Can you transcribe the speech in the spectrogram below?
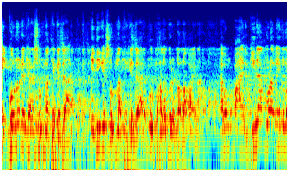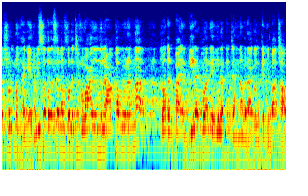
এই কোনের এখানে শুকনা থেকে যায়, এদিকে শুকনা থেকে যায়, খুব ভালো করে ডলা হয় না। এবং পায়ের গিরা গোড়ালে এগুলো শুকনো থাকে। নবী সাল্লাল্লাহু আলাইহি সাল্লাম বলেছেন ওয়াইদুল আকাব মিনান নার তোমাদের পায়ের গিরা গোড়ালে এগুলোকে জাহান্নামের আগুন থেকে বাঁচাও।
